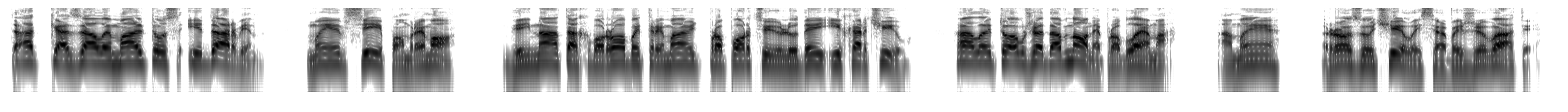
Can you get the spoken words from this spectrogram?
Так казали Мальтус і Дарвін. Ми всі помремо. Війна та хвороби тримають пропорцію людей і харчів, але то вже давно не проблема. А ми розучилися виживати.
